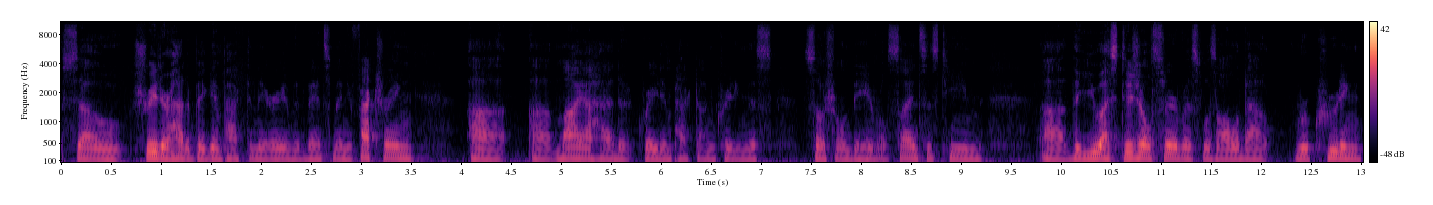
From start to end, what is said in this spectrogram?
so Sridhar had a big impact in the area of advanced manufacturing. Uh, uh, Maya had a great impact on creating this social and behavioral sciences team. Uh, the US Digital Service was all about recruiting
